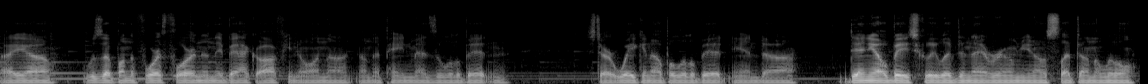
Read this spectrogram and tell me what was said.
I uh, was up on the fourth floor, and then they back off, you know, on the on the pain meds a little bit, and start waking up a little bit. And uh, Danielle basically lived in that room, you know, slept on the little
